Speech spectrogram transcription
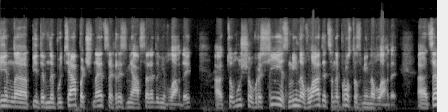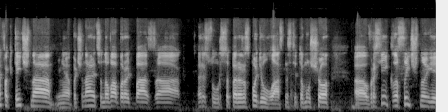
він е, піде в небуття, почнеться гризня всередині влади. А, тому що в Росії зміна влади це не просто зміна влади, Е, це фактично е, починається нова боротьба за ресурси, перерозподіл власності, тому що е, в Росії класичної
